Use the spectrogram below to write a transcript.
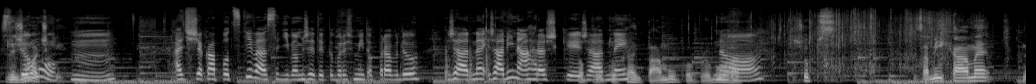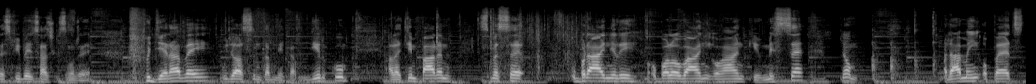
z lyžovačky. Hmm. A ještě taková poctivá, se dívám, že ty to budeš mít opravdu žádné, žádný náhražky, To- žádný... To, to pámu. No, Šups. Zamícháme, nesmí být sáček samozřejmě děravej, udělal jsem tam někam dírku, ale tím pádem jsme se ubránili obalování oháňky v misce. No, a dáme ji opéct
